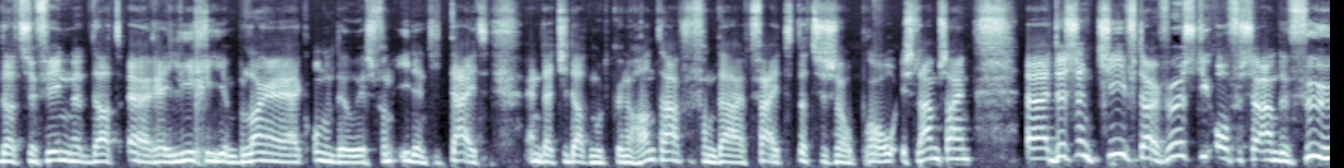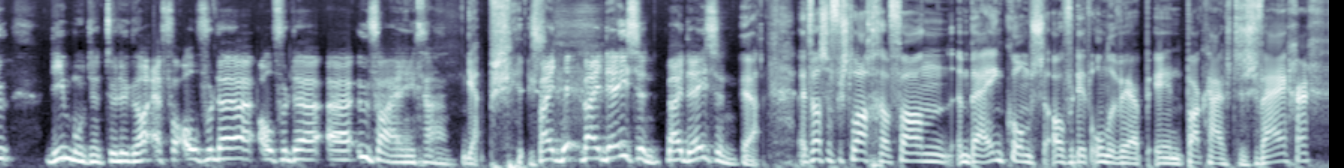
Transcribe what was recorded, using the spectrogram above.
dat ze vinden dat religie een belangrijk onderdeel is van identiteit. En dat je dat moet kunnen handhaven. Vandaar het feit dat ze zo pro-islam zijn. Dus een Chief Diversity Officer aan de VU, die moet natuurlijk wel even over de, over de eh, UvA heen gaan. Ja, precies. Bij, de- bij deze. Bij deze. Ja. Het was een verslag van een bijeenkomst over dit onderwerp in Pakhuis de Zwijger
